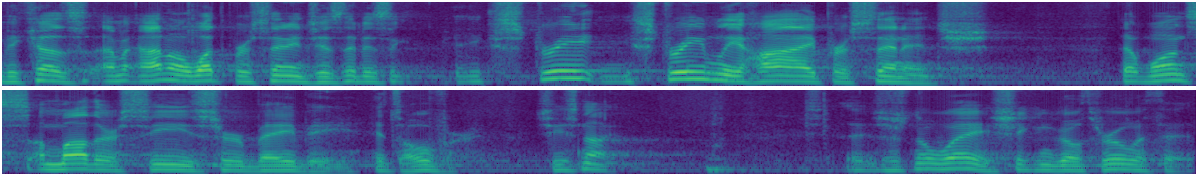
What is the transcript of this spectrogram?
Because I, mean, I don't know what the percentage is, it is extreme, extremely high percentage that once a mother sees her baby, it's over. She's not, there's no way she can go through with it.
